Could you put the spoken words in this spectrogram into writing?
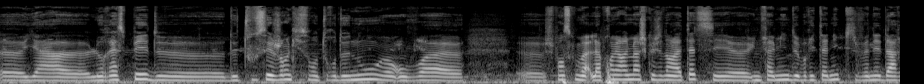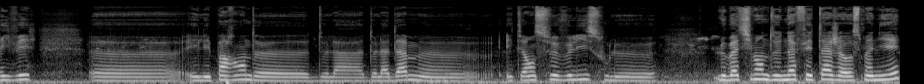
Il euh, y a euh, le respect de, tous ces gens qui sont autour de nous. On voit, euh, je pense que la première image que j'ai dans la tête, c'est une famille de Britanniques qui venait d'arriver. Et les parents de, la, dame étaient ensevelis sous le, le bâtiment de neuf étages à Haussmannier.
